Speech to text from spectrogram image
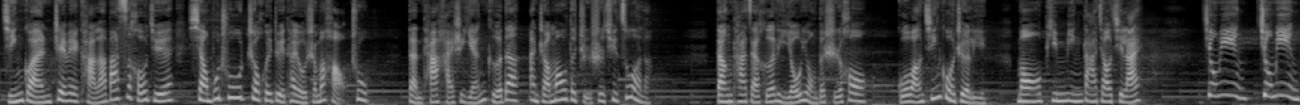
尽管这位卡拉巴斯侯爵想不出这会对他有什么好处，但他还是严格的按照猫的指示去做了。当他在河里游泳的时候，国王经过这里，猫拼命大叫起来。救命！救命！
